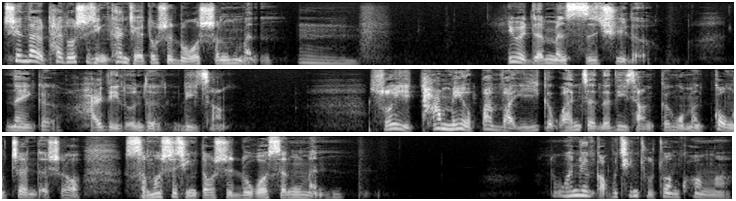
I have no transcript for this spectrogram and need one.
现在有太多事情看起来都是罗生门。嗯，因为人们失去了。那个海底轮的立场，所以他没有办法以一个完整的立场跟我们共振的时候，什么事情都是罗生门，完全搞不清楚状况啊。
